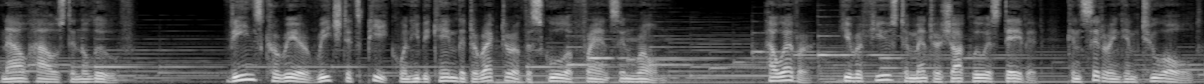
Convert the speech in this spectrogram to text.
now housed in the Louvre. Vien's career reached its peak when he became the director of the School of France in Rome. However, he refused to mentor Jacques-Louis David, considering him too old.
